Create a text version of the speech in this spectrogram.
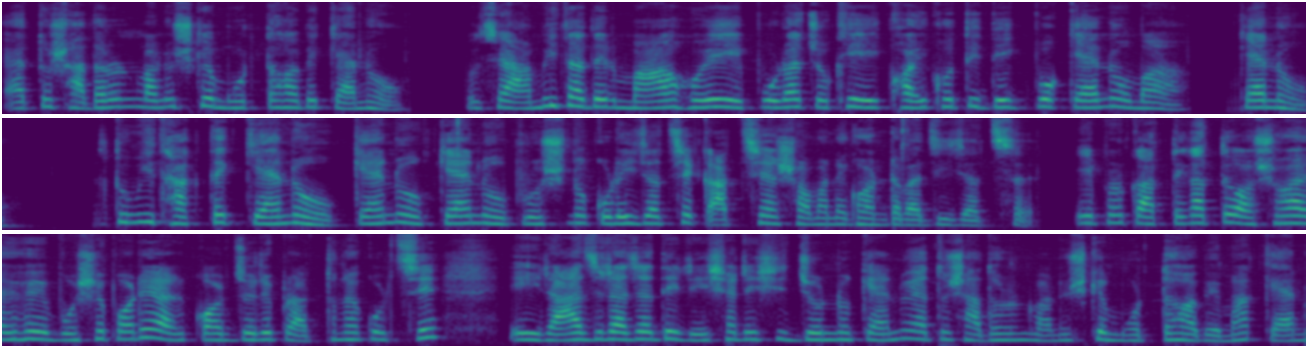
এত সাধারণ মানুষকে মরতে হবে কেন? বলছে, আমি তাদের মা হয়ে পোড়া চোখে এই ক্ষয়ক্ষতি দেখব কেন মা? কেন? তুমি থাকতে কেন? কেন? কেন? প্রশ্ন করেই যাচ্ছে, কাঁদছে আর সমানে ঘণ্টা বাজিয়ে যাচ্ছে। এরপর কাঁদতে কাঁদতে অসহায় হয়ে বসে পড়ে আর করজোরে প্রার্থনা করছে, এই রাজ রাজাদের রেশারেশির জন্য কেন এত সাধারণ মানুষকে মরতে হবে মা? কেন?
